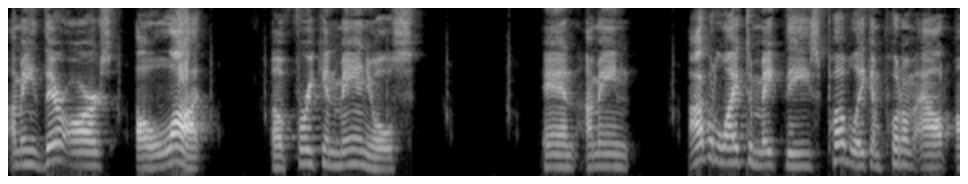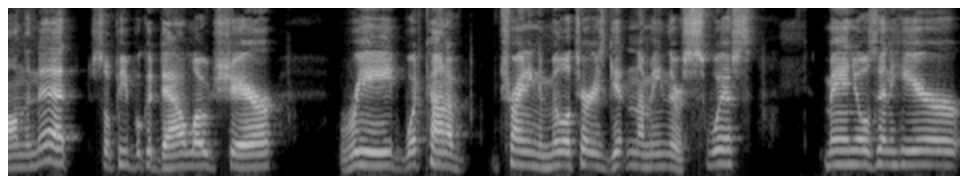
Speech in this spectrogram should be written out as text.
I mean, there are a lot of freaking manuals. And I mean, I would like to make these public and put them out on the net so people could download, share, read what kind of training the military is getting. I mean, there's Swiss manuals in here.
